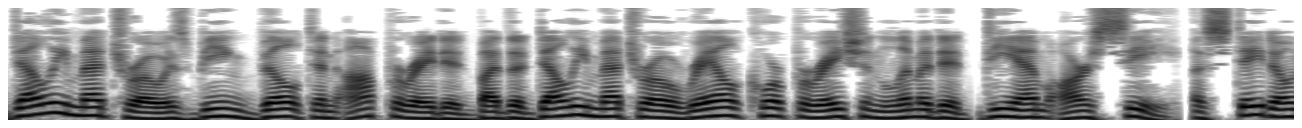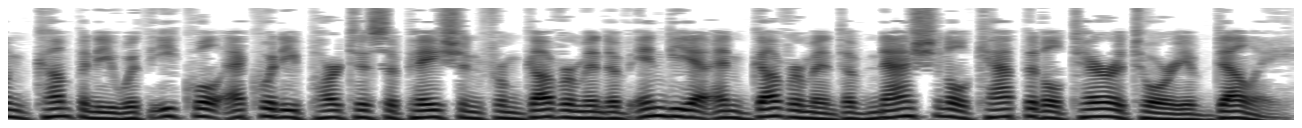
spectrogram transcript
Delhi Metro is being built and operated by the Delhi Metro Rail Corporation Limited (DMRC), a state-owned company with equal equity participation from Government of India and Government of National Capital Territory of Delhi.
